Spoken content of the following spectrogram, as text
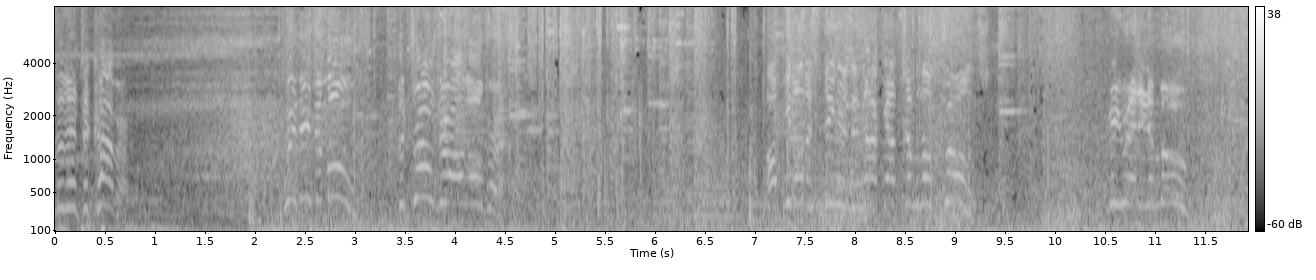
President to cover! We need to move! The drones are all over us! I'll get on the stingers and knock out some of those drones! Be ready to move!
